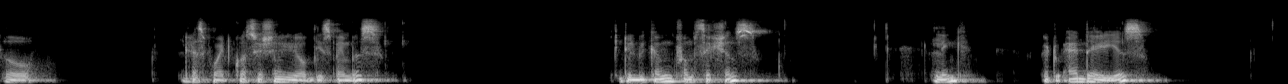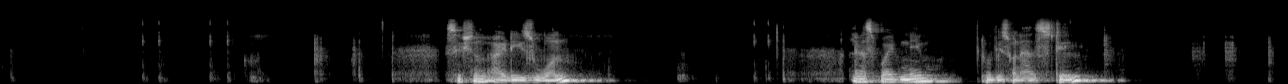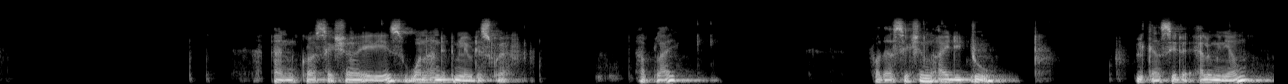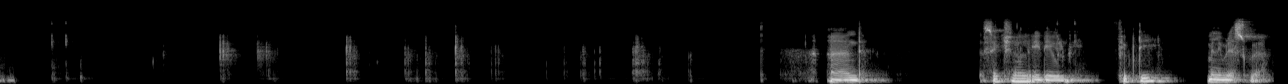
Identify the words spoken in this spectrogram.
so let us provide cross sectional area of these members. It will be coming from sections. Link. We have to add the areas. Sectional id is 1 let us provide name to this one as steel and cross sectional area is 100 millimeter square. Apply. For the sectional id2 we consider aluminum and sectional area will be 50 millimeter square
